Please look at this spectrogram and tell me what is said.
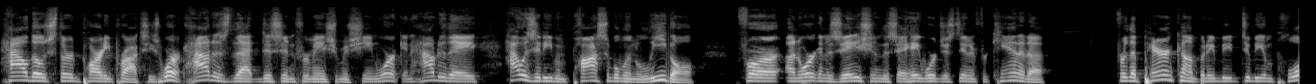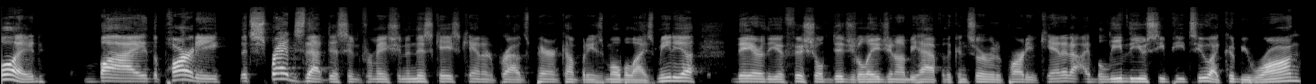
how those third party proxies work. How does that disinformation machine work? And how do they, how is it even possible and legal for an organization to say, hey, we're just in it for Canada, for the parent company be, to be employed by the party that spreads that disinformation. In this case, Canada Proud's parent company is Mobilize Media. They are the official digital agent on behalf of the Conservative Party of Canada. I believe the UCP too. I could be wrong.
